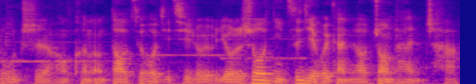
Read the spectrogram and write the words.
录制，然后可能到最后几期就有的时候你自己会感觉到状态很差。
